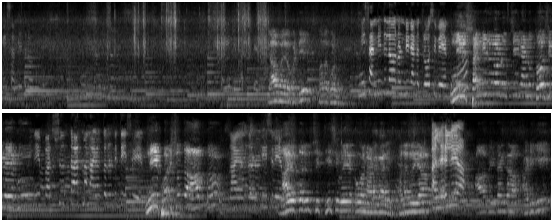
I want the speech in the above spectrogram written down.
ఈ సన్నిధిలో. యాభై ఒకటి పదకొండు. నీ సన్నిధిలో నుండి నన్ను త్రోసివేయకు. నీ సన్నిధిలో నుంచి నన్ను తోసివేయకు నీ పరిశుద్ధాత్మ నా యొక్క నుండి తీసివేయకు. నీ పరిశుద్ధ ఆత్మ నా నా యొక్క నుంచి తీసివేయకు అని అడగాలి. అలలుయా ఆ విధంగా అడిగి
